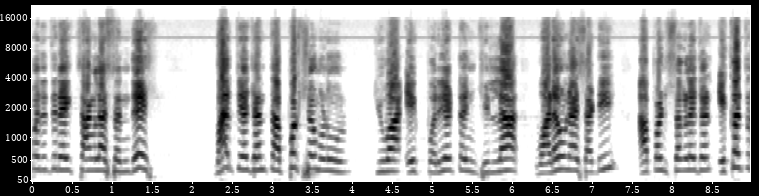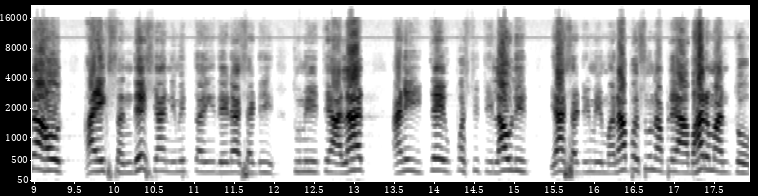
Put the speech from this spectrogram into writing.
पद्धतीने एक चांगला संदेश भारतीय जनता पक्ष म्हणून किंवा एक पर्यटन जिल्हा वाढवण्यासाठी आपण सगळेजण एकत्र आहोत हा एक संदेश या निमित्ताने देण्यासाठी तुम्ही इथे आलात आणि इथे उपस्थिती लावलीत. यासाठी मी मनापासून आपले आभार मानतो.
